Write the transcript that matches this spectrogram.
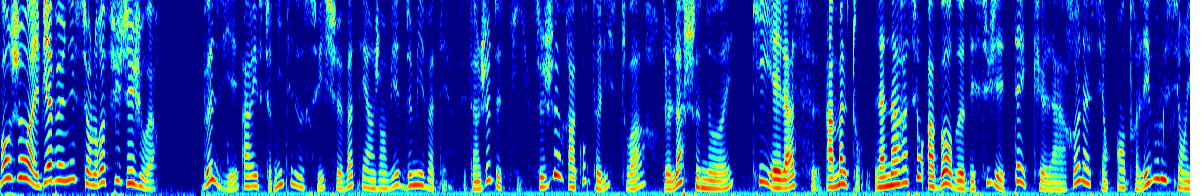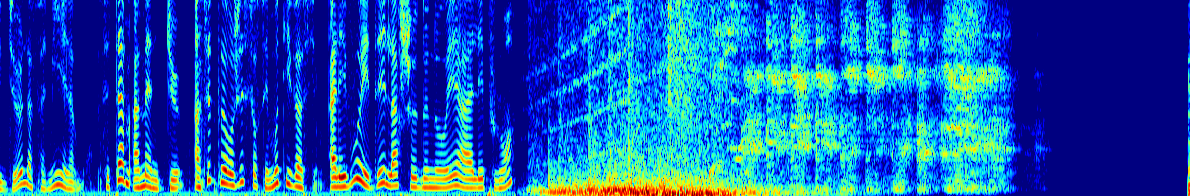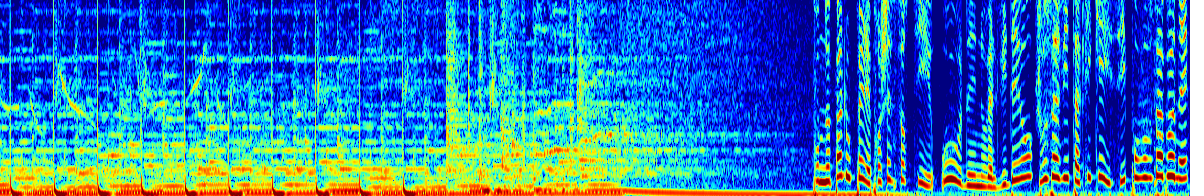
Bonjour et bienvenue sur le refuge des joueurs. Buzzier arrive sur Nintendo Switch le 21 janvier 2021. C'est un jeu de tir. Ce jeu raconte l'histoire de Lâche Noé qui, hélas, a mal tourné. La narration aborde des sujets tels que la relation entre l'évolution et Dieu, la famille et l'amour. Ces thèmes amènent Dieu à s'interroger sur ses motivations. Allez-vous aider l'Arche de Noé à aller plus loin? Pour ne pas louper les prochaines sorties ou des nouvelles vidéos, je vous invite à cliquer ici pour vous abonner.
